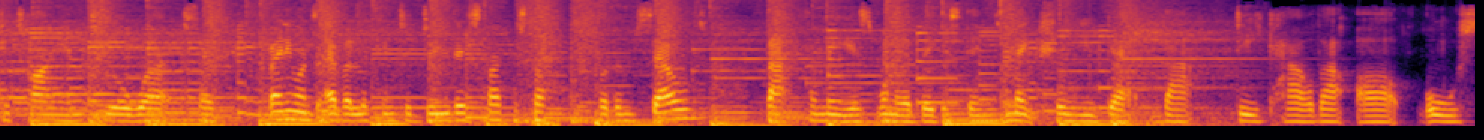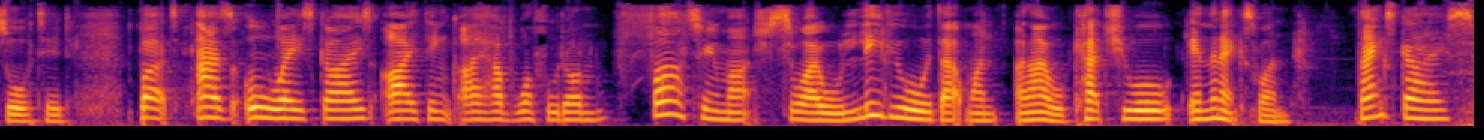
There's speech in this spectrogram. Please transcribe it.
to tie into your work. So if anyone's ever looking to do this type of stuff for themselves, that for me is one of the biggest things. Make sure you get that decal, that art all sorted. But as always, guys, I think I have waffled on far too much. So I will leave you all with that one and I will catch you all in the next one. Thanks, guys.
